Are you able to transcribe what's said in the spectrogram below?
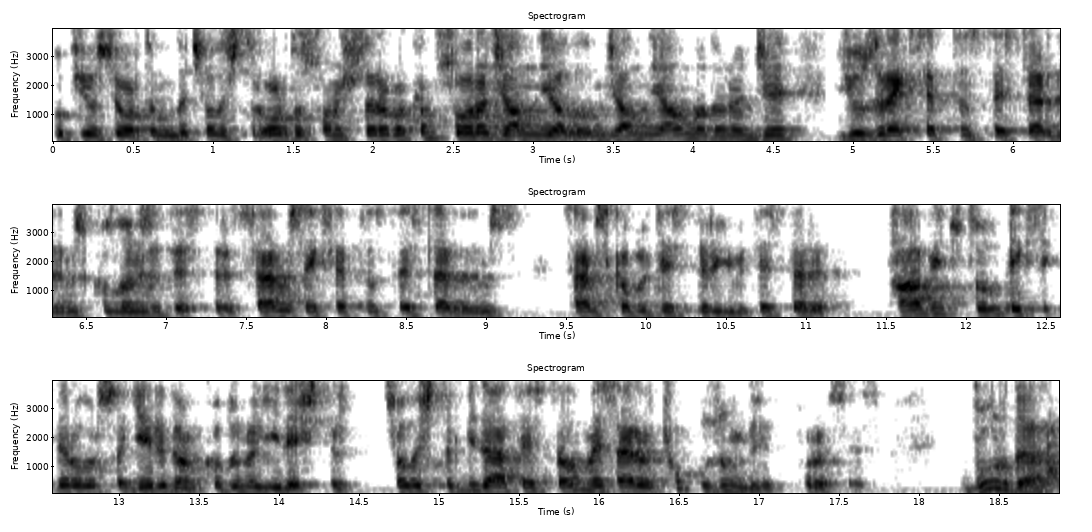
Bu POC ortamında çalıştır. Orada sonuçlara bakalım. Sonra canlıyı alalım. Canlıyı almadan önce user acceptance testler dediğimiz kullanıcı testleri, service acceptance testler dediğimiz servis kabul testleri gibi testleri tabi tutalım. Eksikler olursa geri dön, kodunu iyileştir, çalıştır, bir daha test alalım vesaire. Çok uzun bir proses. Burada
